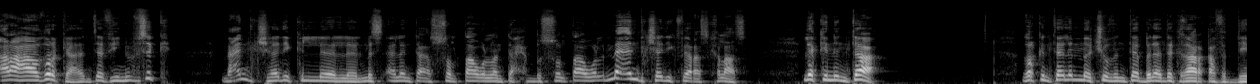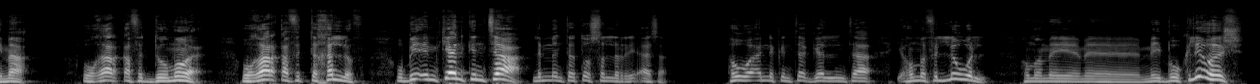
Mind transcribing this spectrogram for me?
راه درك انت في نفسك ما عندكش هذيك المسألة نتاع السلطة ولا انت حب السلطة ولا ما عندكش هذيك في راسك خلاص. لكن انت درك انت لما تشوف انت بلادك غارقة في الدماء وغارقة في الدموع وغارقة في التخلف وبإمكانك انت لما انت توصل للرئاسة هو أنك انت قال انت هم في الأول هما ما ما, ما يبوكليوهش.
